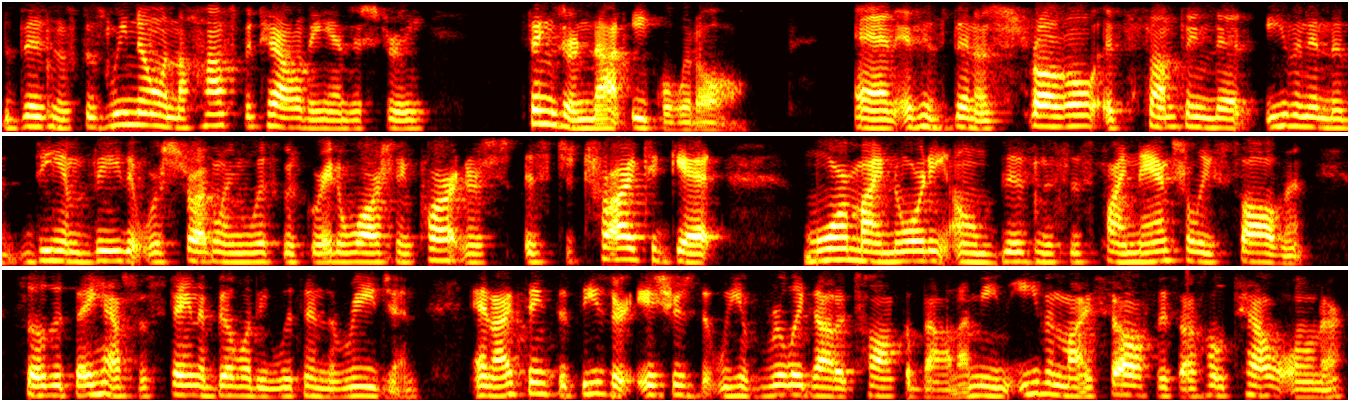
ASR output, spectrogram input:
the business. Because we know in the hospitality industry things are not equal at all. And it has been a struggle. It's something that even in the DMV that we're struggling with with Greater Washington Partners is to try to get more minority owned businesses financially solvent so that they have sustainability within the region and I think that these are issues that we have really got to talk about. I mean, even myself as a hotel owner,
